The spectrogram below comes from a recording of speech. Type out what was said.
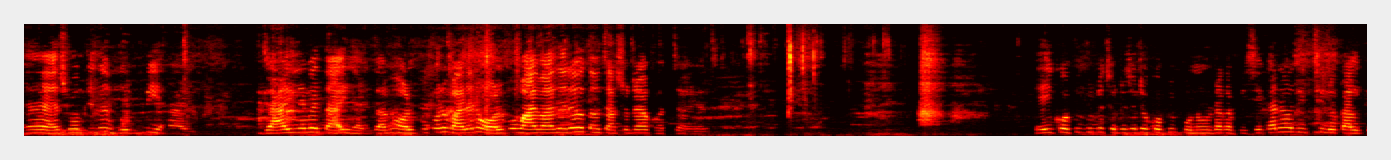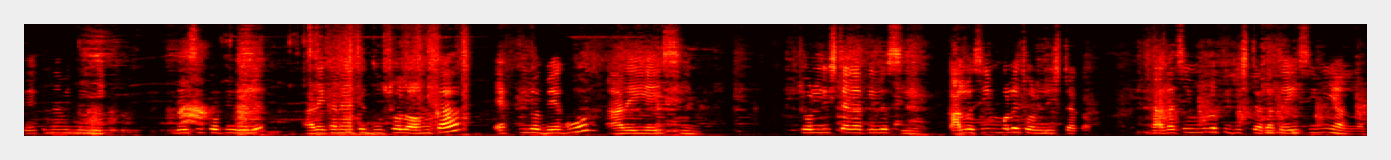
হ্যাঁ সবজির দাম হেভি হাই। যাই নেবে তাই হাই। তো আমি অল্প করে বাজারে অল্প বা- বাজারেও তাও চারশো টাকা খরচা হয়ে গেছে। এই কপিগুলো ছোট ছোট কপি পনেরো টাকা পিস। এখানেও দিচ্ছিল কালকে কিন্তু আমি নিইনি। দেশি কপি বলে। আর এখানে আছে দুশো লঙ্কা এক কিলো বেগুন আর এই এই সিম। চল্লিশ টাকা কিলো সিম। কালো সিম বলে চল্লিশ টাকা। সাদা সিমগুলো তিরিশ টাকা। তো এই সিমই আনলাম।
